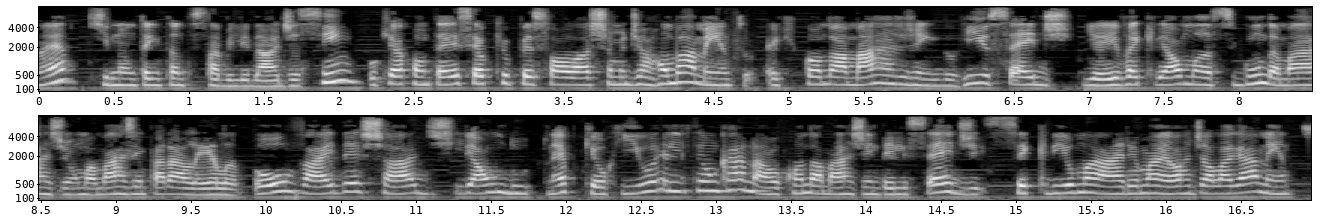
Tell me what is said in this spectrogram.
né? Que não tem tanta estabilidade assim, o que acontece é o que o pessoal lá chama de arrombamento. É que quando a margem do rio cede, e aí vai criar uma segunda margem, uma margem paralela, ou vai deixar de criar um duto, né? Porque o rio ele tem um canal. Quando a margem dele cede, você cria uma área maior de alagamento.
